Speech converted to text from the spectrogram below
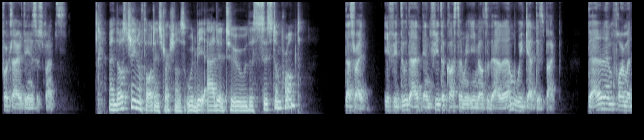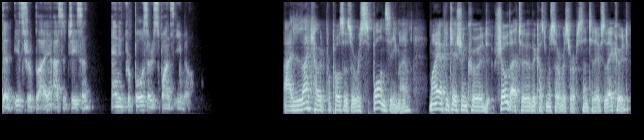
for clarity in its response. And those chain of thought instructions would be added to the system prompt? That's right. If we do that and feed the customer email to the LLM, we get this back. The LLM formatted its reply as a JSON and it proposed a response email. I like how it proposes a response email. My application could show that to the customer service representative so they could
